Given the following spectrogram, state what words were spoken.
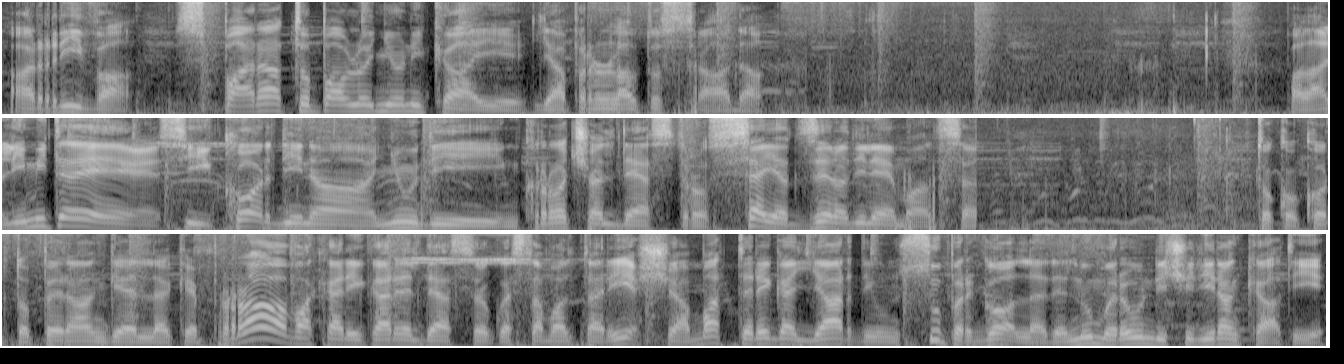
arriva, sparato Paolo Ignonicai, gli aprono l'autostrada. Palla al limite, si coordina, Gnudi incrocia il destro, 6 a 0 di Lemans. Tocco corto per Angel che prova a caricare il destro, questa volta riesce a battere Gagliardi, un super gol del numero 11 di Rancati.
